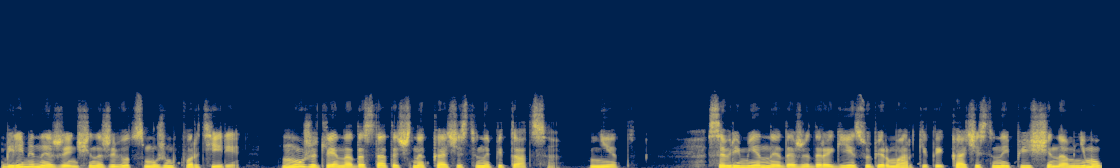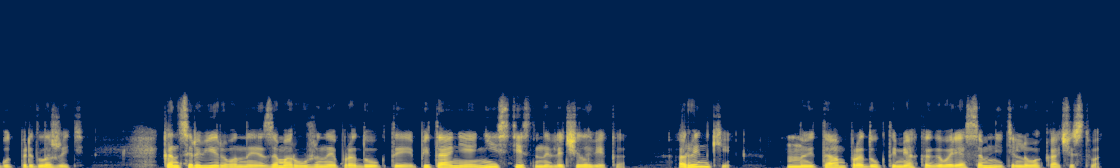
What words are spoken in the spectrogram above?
Беременная женщина живет с мужем в квартире. Может ли она достаточно качественно питаться? Нет. Современные, даже дорогие супермаркеты качественной пищи нам не могут предложить. Консервированные, замороженные продукты, питание неестественно для человека. Рынки? Ну и там продукты, мягко говоря, сомнительного качества.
